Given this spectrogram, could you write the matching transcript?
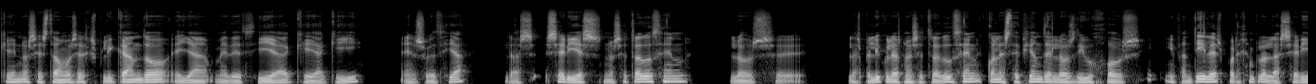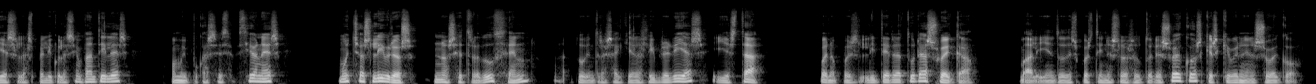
que nos estábamos explicando, ella me decía que aquí, en Suecia, las series no se traducen, eh, las películas no se traducen, con la excepción de los dibujos infantiles, por ejemplo, las series, las películas infantiles, con muy pocas excepciones. Muchos libros no se traducen, tú entras aquí a las librerías y está, bueno, pues literatura sueca, Vale, y entonces pues tienes los autores suecos que escriben en sueco.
